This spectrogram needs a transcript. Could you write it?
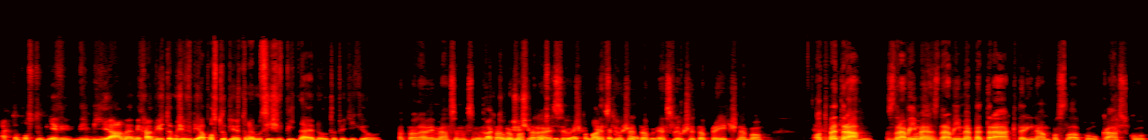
tak to postupně vybíráme. Michal, víš, že to můžeš vybírat postupně, že to nemusíš vypít najednou, to pěti kilo? A to nevím, já se musím no, zeptat do Matera, jestli, už, jestli, už je to, jestli už je to pryč, nebo... Od Petra. Zdravíme, zdravíme Petra, který nám poslal poukázku uh,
